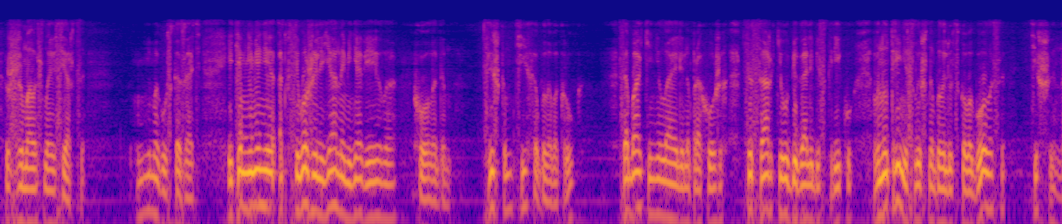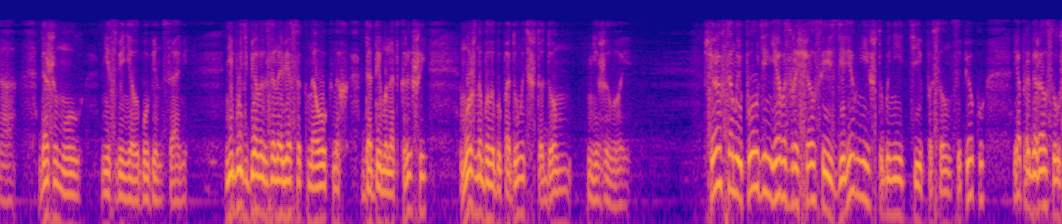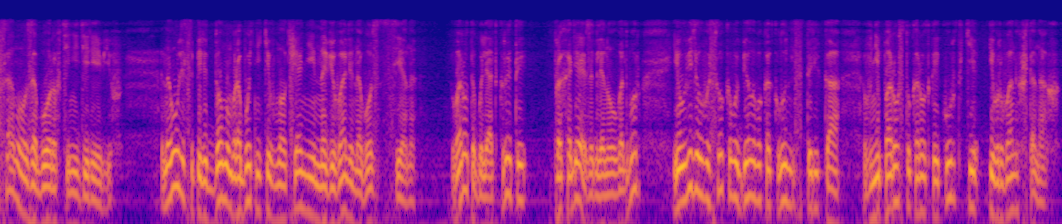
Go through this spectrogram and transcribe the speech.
сжималось мое сердце? Не могу сказать. И тем не менее от всего жилья на меня веяло холодом. Слишком тихо было вокруг. Собаки не лаяли на прохожих, цесарки убегали без крику, внутри не слышно было людского голоса. Тишина, даже мул не звенел бубенцами. Не будь белых занавесок на окнах да дыма над крышей, можно было бы подумать, что дом нежилой. Вчера в самый полдень я возвращался из деревни, и чтобы не идти по солнцепеку, я пробирался у самого забора в тени деревьев. На улице перед домом работники в молчании навивали навоз сена. Ворота были открыты. Проходя, я заглянул во двор и увидел высокого белого как лунь старика в не по росту короткой куртке и в рваных штанах.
